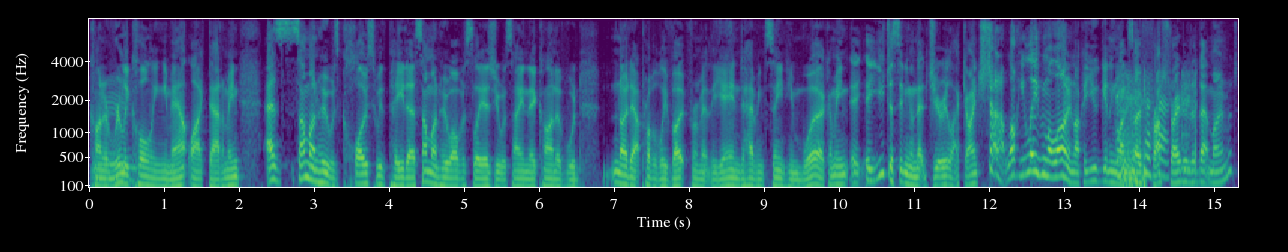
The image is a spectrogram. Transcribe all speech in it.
kind mm. of really mm. calling him out like that. I mean, as someone who was close with Peter, someone who obviously, as you were saying, there kind of would no doubt probably vote for him at the end, having seen him work. I mean, are you just sitting on that jury like going, "Shut up, Lockie, leave him alone"? Like, are you getting like so frustrated at that moment?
